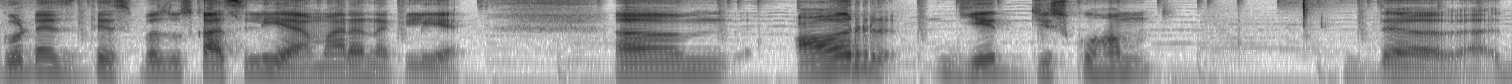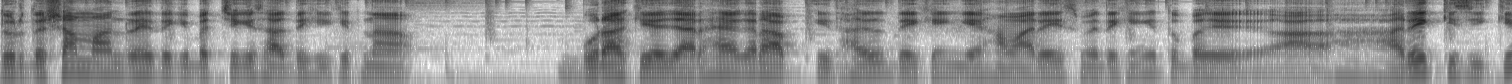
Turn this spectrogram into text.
good as this बस उसका असली है, हमारा नकली है। और ये जिसको हम दुर्दशा मान रहे थे कि बच्चे के साथ देखिए कितना बुरा किया जा रहा है, अगर आप इधर देखेंगे, हमारे इसमें देखेंगे तो हर एक किसी के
